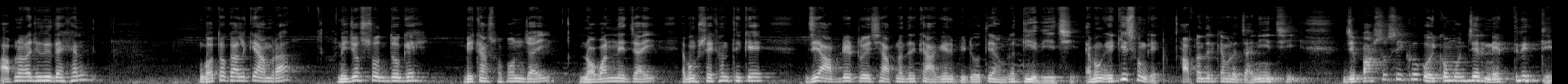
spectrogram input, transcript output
আপনারা যদি দেখেন, গতকালকে আমরা নিজস্ব উদ্যোগে বিকাশ ভবন যাই, নবান্নে যাই এবং সেখান থেকে যে আপডেট রয়েছে আপনাদেরকে আগের ভিডিওতে আমরা দিয়ে দিয়েছি এবং একই সঙ্গে আপনাদেরকে আমরা জানিয়েছি যে পার্শ্ব শিক্ষক ঐক্যমঞ্চের নেতৃত্বে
